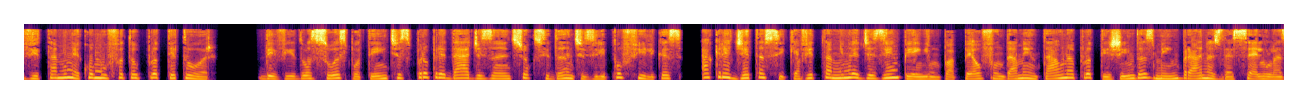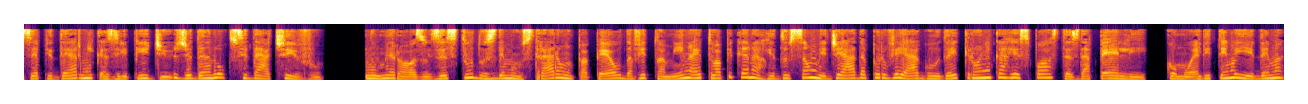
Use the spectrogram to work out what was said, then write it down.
Vitamina como fotoprotetor. Devido às suas potentes propriedades antioxidantes e lipofílicas, acredita-se que a vitamina desempenha um papel fundamental na protegendo as membranas das células epidérmicas e lipídios de dano oxidativo. Numerosos estudos demonstraram o papel da vitamina E tópica na redução mediada por veia aguda e crônica respostas da pele, como eritema e edema,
